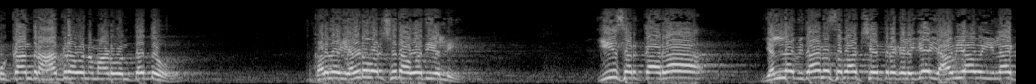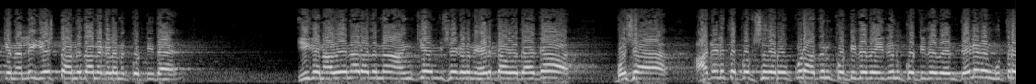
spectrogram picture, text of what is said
ಮುಖಾಂತರ ಆಗ್ರಹವನ್ನು ಮಾಡುವಂಥದ್ದು ಕಳೆದ ಎರಡು ವರ್ಷದ ಅವಧಿಯಲ್ಲಿ ಈ ಸರ್ಕಾರ ಎಲ್ಲ ವಿಧಾನಸಭಾ ಕ್ಷೇತ್ರಗಳಿಗೆ ಯಾವ್ಯಾವ ಇಲಾಖೆನಲ್ಲಿ ಎಷ್ಟು ಅನುದಾನಗಳನ್ನು ಕೊಟ್ಟಿದೆ. ಈಗ ನಾವೇನಾದ್ರು ಅದನ್ನ ಅಂಕಿಅಂಶಗಳನ್ನು ಹೇಳ್ತಾ ಹೋದಾಗ ಬಹುಶಃ ಆಡಳಿತ ಪಕ್ಷದವರು ಕೂಡ ಅದನ್ನು ಕೊಟ್ಟಿದ್ದೇವೆ, ಇದನ್ನು ಕೊಟ್ಟಿದ್ದೇವೆ ಅಂತೇಳಿ ನಂಗೆ ಉತ್ತರ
